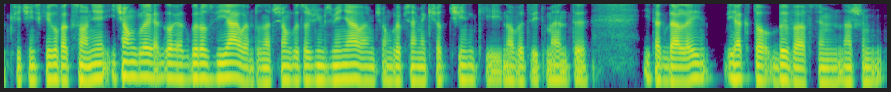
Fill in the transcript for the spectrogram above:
y, Kwiecińskiego w Aksonie i ciągle ja go jakby rozwijałem, to znaczy ciągle coś w nim zmieniałem, ciągle pisałem jakieś odcinki, nowe treatmenty i tak dalej. Jak to bywa w tym naszym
